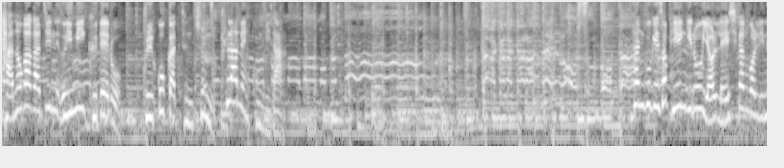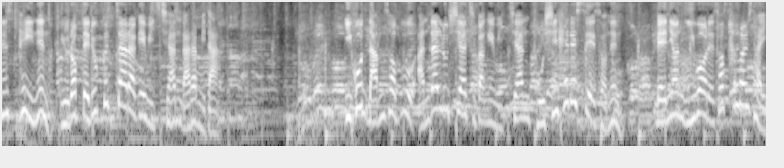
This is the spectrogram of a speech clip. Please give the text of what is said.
단어가 가진 의미 그대로 불꽃 같은 춤 플라멩코입니다. 한국에서 비행기로 14시간 걸리는 스페인은 유럽 대륙 끝자락에 위치한 나라입니다. 이곳 남서부 안달루시아 지방에 위치한 도시 헤레스에서는 매년 2월에서 3월 사이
